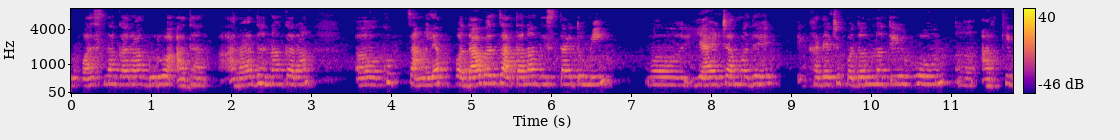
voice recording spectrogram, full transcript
उपासना करा गुरु आधा आराधना करा. खूप चांगल्या पदावर जाताना दिसताय तुम्ही. या याच्यामध्ये एखाद्याची पदोन्नती होऊन आर्थिक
